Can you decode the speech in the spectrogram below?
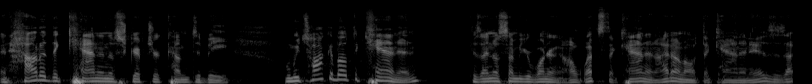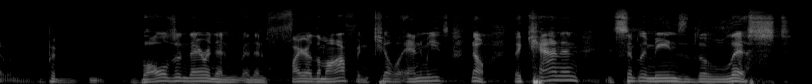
and how did the canon of Scripture come to be. When we talk about the canon, because I know some of you are wondering, oh, what's the canon? I don't know what the canon is. Is that balls in there and then and then fire them off and kill enemies. No, the canon it simply means the list,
